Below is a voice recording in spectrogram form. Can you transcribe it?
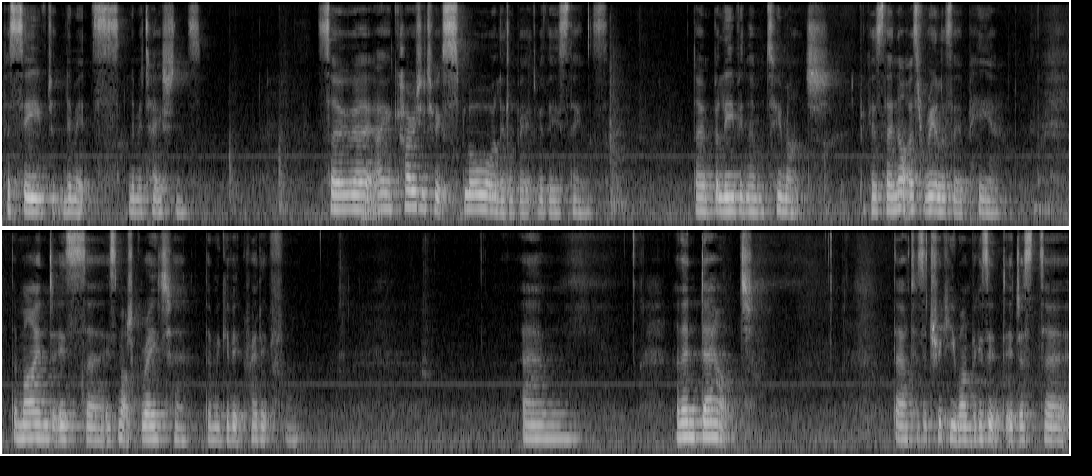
perceived limits, limitations. So uh, I encourage you to explore a little bit with these things. Don't believe in them too much because they're not as real as they appear. The mind is, uh, is much greater than we give it credit for. Um, and then doubt. doubt is a tricky one because it, it just uh,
